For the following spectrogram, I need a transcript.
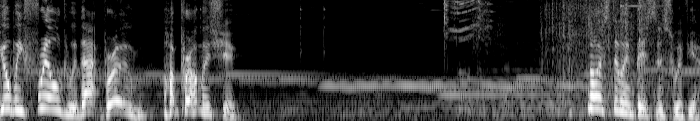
You'll be thrilled with that broom, I promise you. Nice doing business with you.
